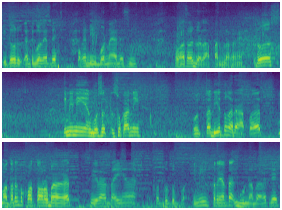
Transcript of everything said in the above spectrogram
itu nanti gue lihat deh. Pokoknya di boardnya ada sih. Kalau nggak salah 28 belakangnya. Terus ini nih yang gue su- suka nih. Tadinya tuh nggak dapet motornya tuh kotor banget si rantainya ketutup ini ternyata guna banget guys.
